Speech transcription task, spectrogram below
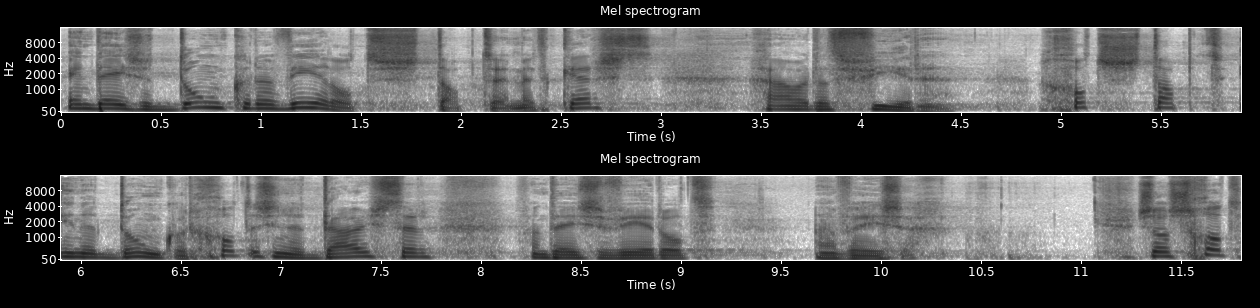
in deze donkere wereld stapte. Met kerst gaan we dat vieren. God stapt in het donker. God is in het duister van deze wereld aanwezig. Zoals God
